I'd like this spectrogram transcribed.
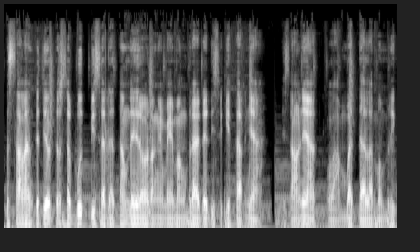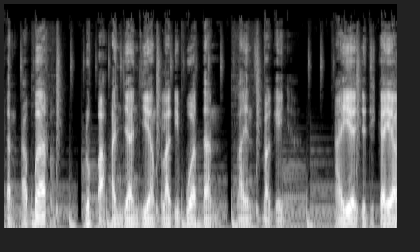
Kesalahan kecil tersebut bisa datang dari orang yang memang berada di sekitarnya. Misalnya, terlambat dalam memberikan kabar, lupakan janji yang telah dibuat, dan lain sebagainya. Nah iya, jadi kayak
